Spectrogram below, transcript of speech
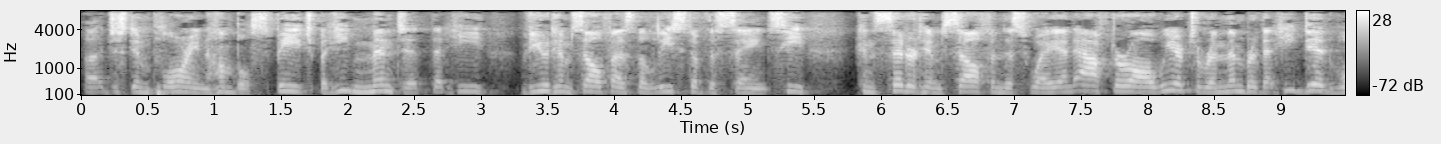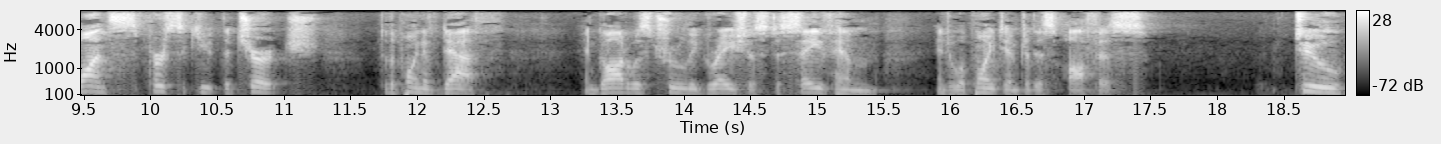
uh, just imploring humble speech, but he meant it that he viewed himself as the least of the saints. He considered himself in this way. And after all, we are to remember that he did once persecute the church to the point of death. And God was truly gracious to save him and to appoint him to this office. Two,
